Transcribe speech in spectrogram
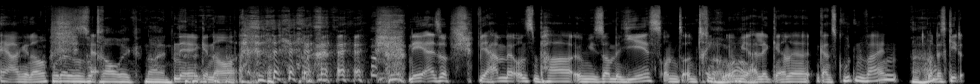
ja genau. Oder ist es so traurig? Nein. Nee, genau. nee, also wir haben bei uns ein paar irgendwie Sommeliers und, und trinken Oh, wow. irgendwie alle gerne ganz guten Wein. Aha. Mhm. Und das geht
